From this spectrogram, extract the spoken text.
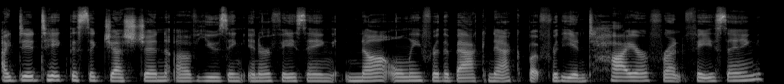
I did take the suggestion of using interfacing not only for the back neck, but for the entire front facing.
